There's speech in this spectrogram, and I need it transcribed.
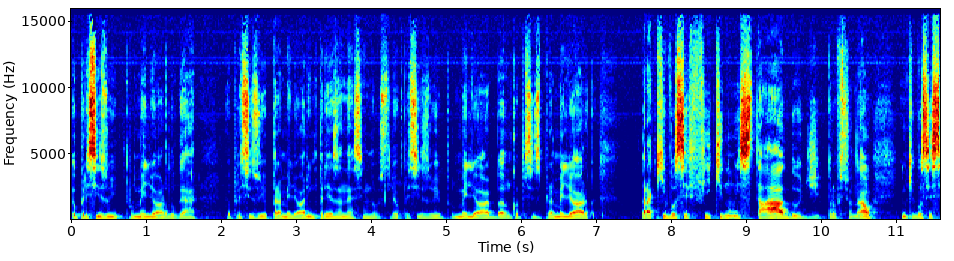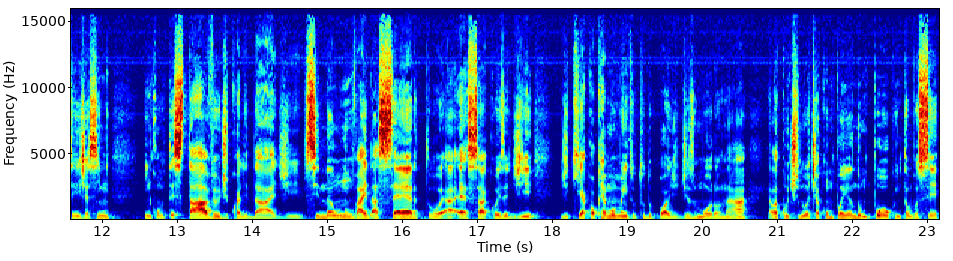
eu preciso ir para o melhor lugar, eu preciso ir para a melhor empresa nessa indústria, eu preciso ir para o melhor banco, eu preciso para melhor para que você fique num estado de profissional em que você seja assim incontestável de qualidade. Senão, não vai dar certo. Essa coisa de, de que a qualquer momento tudo pode desmoronar, ela continua te acompanhando um pouco. Então, você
